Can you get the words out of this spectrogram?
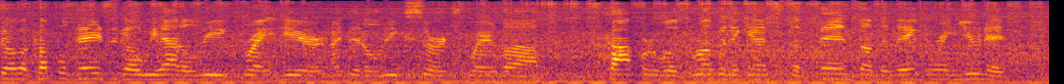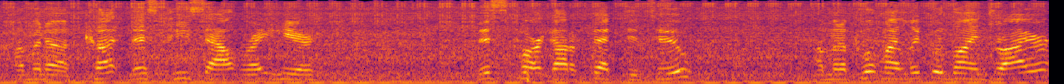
So a couple days ago we had a leak right here. I did a leak search where the copper was rubbing against the fins on the neighboring unit. I'm gonna cut this piece out right here. This part got affected too. I'm gonna put my liquid line dryer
